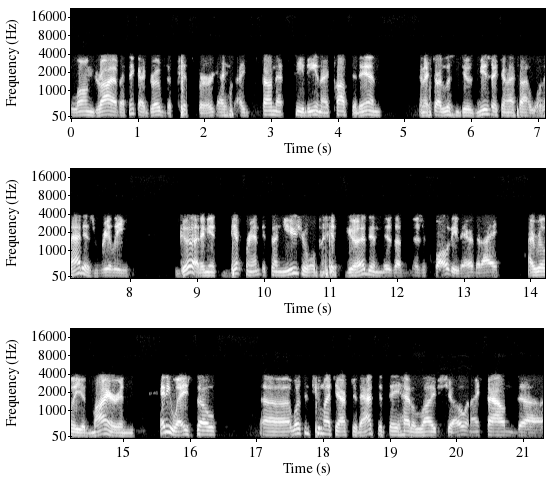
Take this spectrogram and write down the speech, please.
long drive, I think I drove to Pittsburgh. I, I found that CD and I popped it in and I started listening to his music, and I thought, well, that is really good. I mean, it's different, it's unusual, but it's good, and there's a there's a quality there that I I really admire. And anyway, so uh, it wasn't too much after that that they had a live show, and I found uh,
